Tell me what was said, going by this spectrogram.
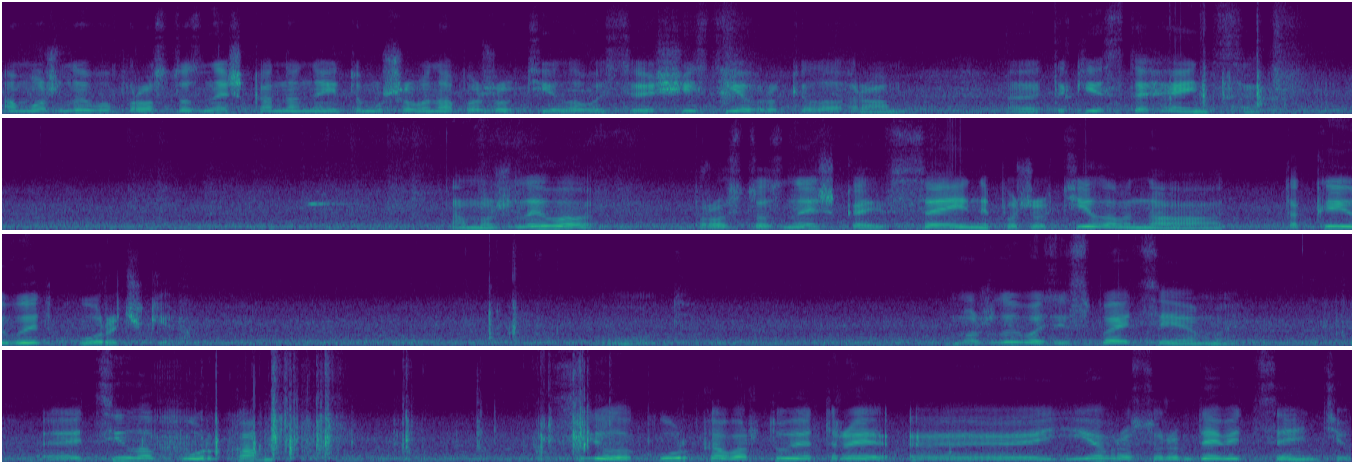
а можливо просто знижка на неї, тому що вона пожовтіла. Ось е, 6 євро кілограм. Е, Такі стегенця. А можливо, просто знижка і все, і не пожовтіла вона, такий вид курочки. От. Можливо, зі спеціями. Е, Ціла курка. Ціла курка вартує 3 е, євро 49 центів.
